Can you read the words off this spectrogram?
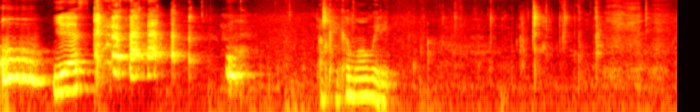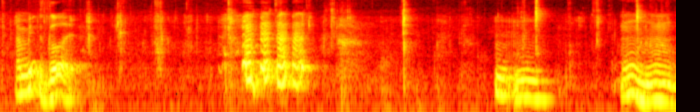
Oh, Yes. okay, come on with it. I mean, it's good. Mm-mm. Mm-hmm.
